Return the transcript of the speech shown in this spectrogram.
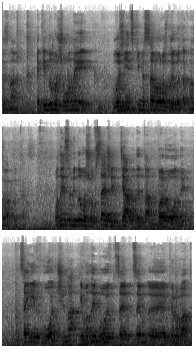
не знаю, які думають, що вони лозінські місцевого розливу, так назвав би так. Вони собі думають, що все життя вони там барони, це їх вотчина, і вони будуть це, цим е, керувати.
